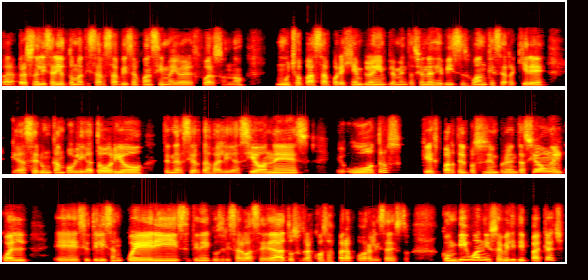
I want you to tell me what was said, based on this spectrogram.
para personalizar y automatizar SAP Business One sin mayor esfuerzo, ¿no? Mucho pasa, por ejemplo, en implementaciones de Business One que se requiere hacer un campo obligatorio, tener ciertas validaciones eh, u otros, que es parte del proceso de implementación, el cual eh, se utilizan queries, se tiene que utilizar base de datos, otras cosas para poder realizar esto. Con B1 Usability Package,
